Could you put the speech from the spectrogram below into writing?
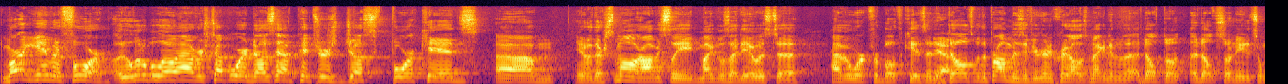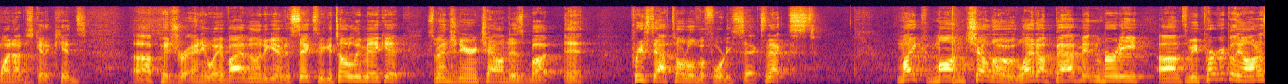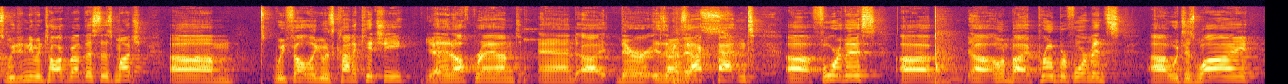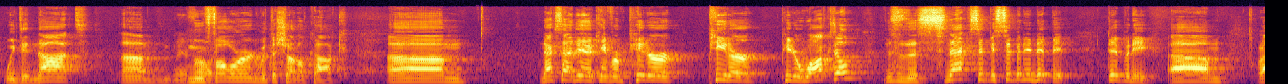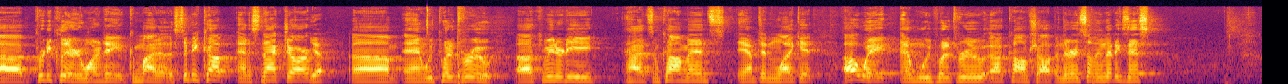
Market gave it a four, a little below average. Tupperware does have pitchers just for kids. Um, you know, they're smaller. Obviously, Michael's idea was to have it work for both kids and Yeah. adults. But the problem is, if you're going to create all this mechanism, adult don't, adults don't need it. So why not just get a kid's uh, picture anyway? Viability gave it a six. We could totally make it. Some engineering challenges, but eh. Pre-staff total of a 46. Next. Mike Moncello, light up badminton birdie. Um, to be perfectly honest, we didn't even talk about this this much. Um, we felt like it was kind of kitschy Yeah. and off-brand, and uh, there is an exact patent uh, for this, uh, uh, owned by Pro Performance, uh, which is why we did not um, Move forward. forward with the shuttlecock. Um, next idea came from Peter Peter Peter Wachtel. This is the snack sippy sippity dippy dippity. Um, uh, pretty clear. You wanted to combine a sippy cup and a snack jar. Yep. Um, and we put it through. Uh, community had some comments. Amp didn't like it. Oh wait, and we put it through uh, Comp Shop, and there is something that exists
